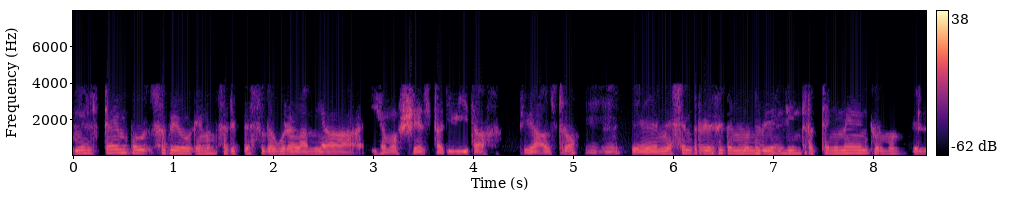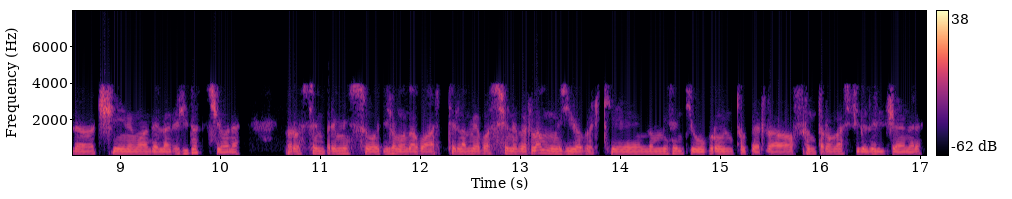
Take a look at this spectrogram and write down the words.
nel tempo sapevo che non sarebbe stata quella la mia, diciamo, scelta di vita, più che altro. Mhm. E mi è sempre piaciuto il mondo dell'intrattenimento, il mondo del cinema, della recitazione, però ho sempre messo diciamo, da parte la mia passione per la musica perché non mi sentivo pronto per affrontare una sfida del genere.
